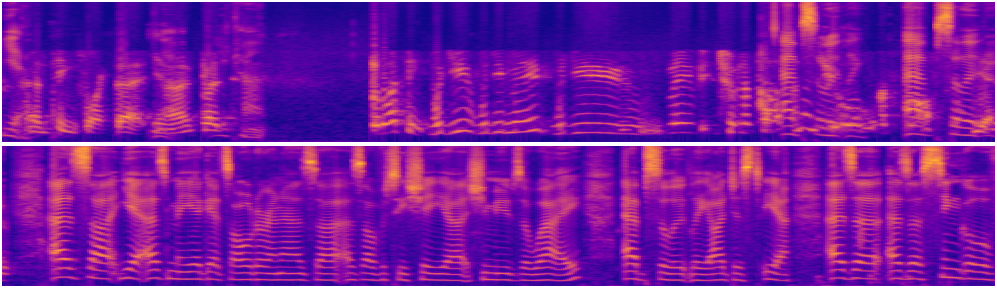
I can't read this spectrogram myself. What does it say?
Yeah. and things like that. You No, know, but you can't. But I think would you would you move would you move into an apartment? Absolutely, absolutely. Yeah. As uh, yeah, as Mia gets older and as uh, as obviously she uh, she moves away, absolutely. I just yeah, as a as a single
